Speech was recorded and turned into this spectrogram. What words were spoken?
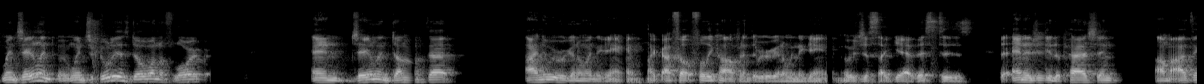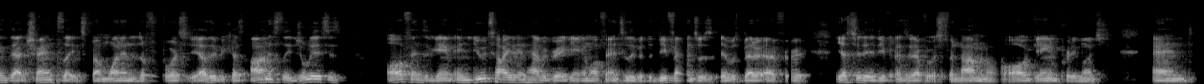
when Jalen when Julius dove on the floor and Jalen dunked that I knew we were going to win the game. Like I felt fully confident that we were going to win the game. It was just like, yeah, this is the energy, the passion. Um, I think that translates from one end of the force to the other because honestly, Julius's offensive game in Utah, he didn't have a great game offensively, but the defense was it was better effort. Yesterday, the defensive effort was phenomenal all game pretty much, and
